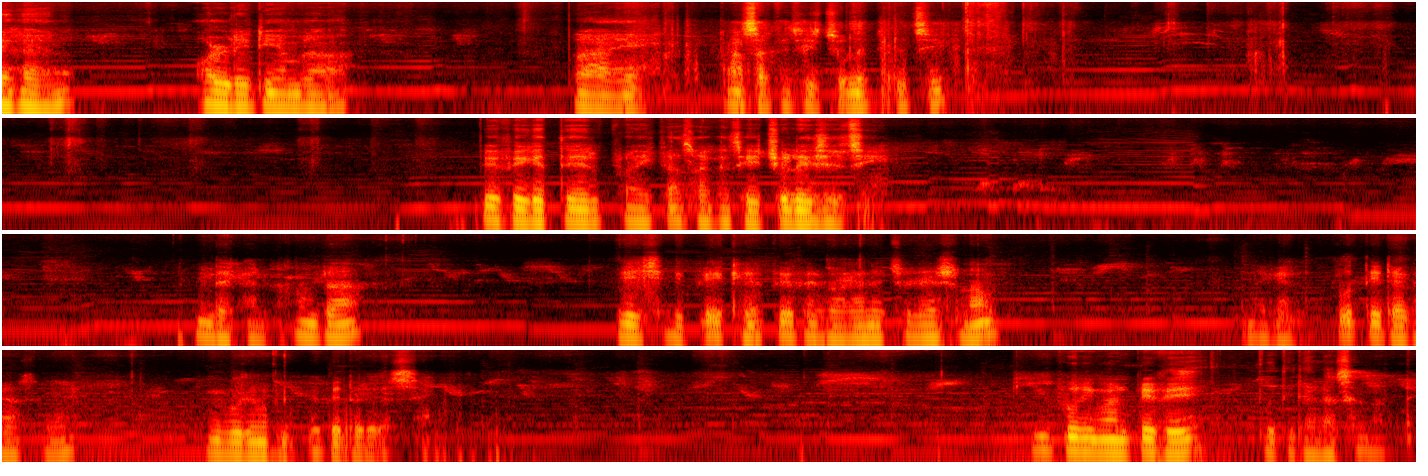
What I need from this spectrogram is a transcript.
দেখেন অলরেডি আমরা প্রায় কাছাকাছি চলে এসেছি পেঁপে ক্ষেতের প্রায় কাছাকাছি চলে এসেছি। দেখেন, আমরা এই সেই পেঁপে বাগানে চলে আসলাম। দেখেন, প্রতিটা গাছে পরিমাণ পেঁপে ধরে আছে। কি পরিমাণ পেঁপে প্রতিটা গাছের মধ্যে।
